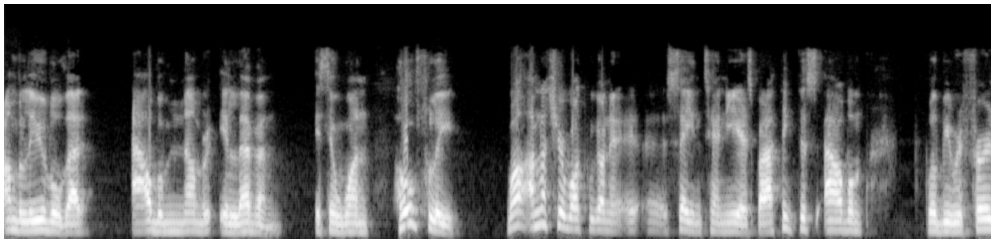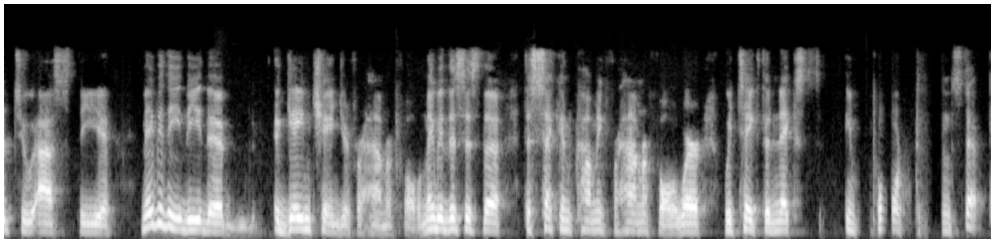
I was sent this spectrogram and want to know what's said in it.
unbelievable that album number 11 is the one. Hopefully, well, I'm not sure what we're going to uh, say in 10 years, but I think this album will be referred to as the maybe the, the, the a game changer for Hammerfall. Maybe this is the, the second coming for Hammerfall, where we take the next important step.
